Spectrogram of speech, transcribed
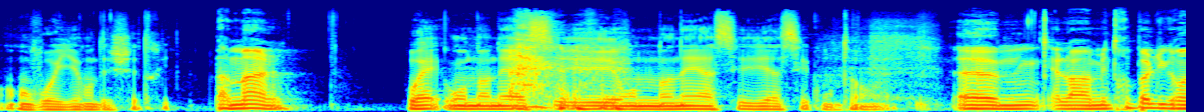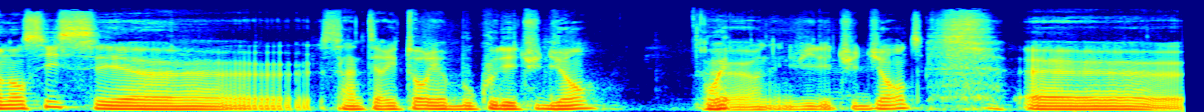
envoyés en déchetterie. Pas mal. Ouais, on en est assez, on en est assez, assez content. alors, la métropole du Grand Nancy, c'est c'est un territoire où il y a beaucoup d'étudiants. Euh, on est une ville étudiante. Euh,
